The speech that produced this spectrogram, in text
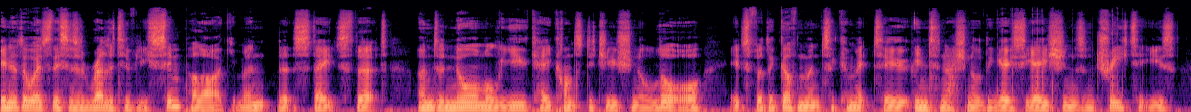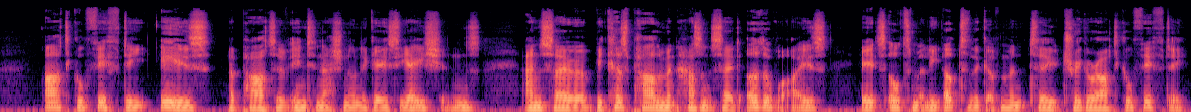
In other words, this is a relatively simple argument that states that under normal UK constitutional law, it's for the government to commit to international negotiations and treaties. Article 50 is a part of international negotiations, and so because Parliament hasn't said otherwise, it's ultimately up to the government to trigger Article 50.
